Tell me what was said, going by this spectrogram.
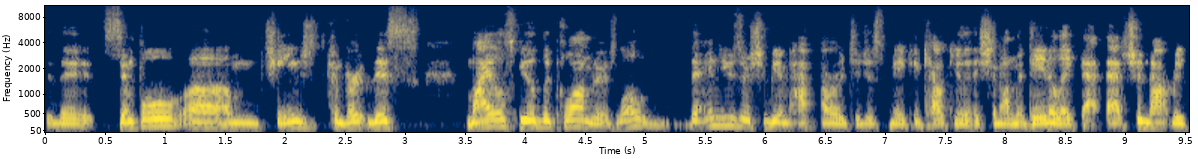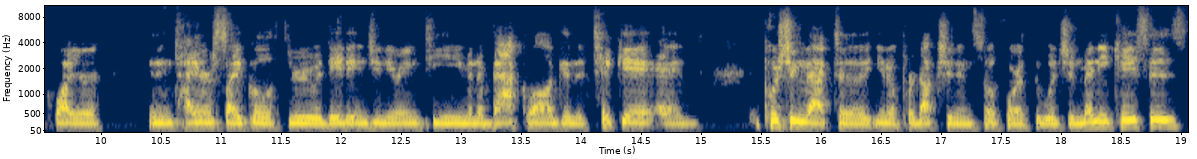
the simple um, change, convert this miles field to kilometers. Well, the end user should be empowered to just make a calculation on the data like that. That should not require an entire cycle through a data engineering team and a backlog and a ticket and pushing that to you know production and so forth, which in many cases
